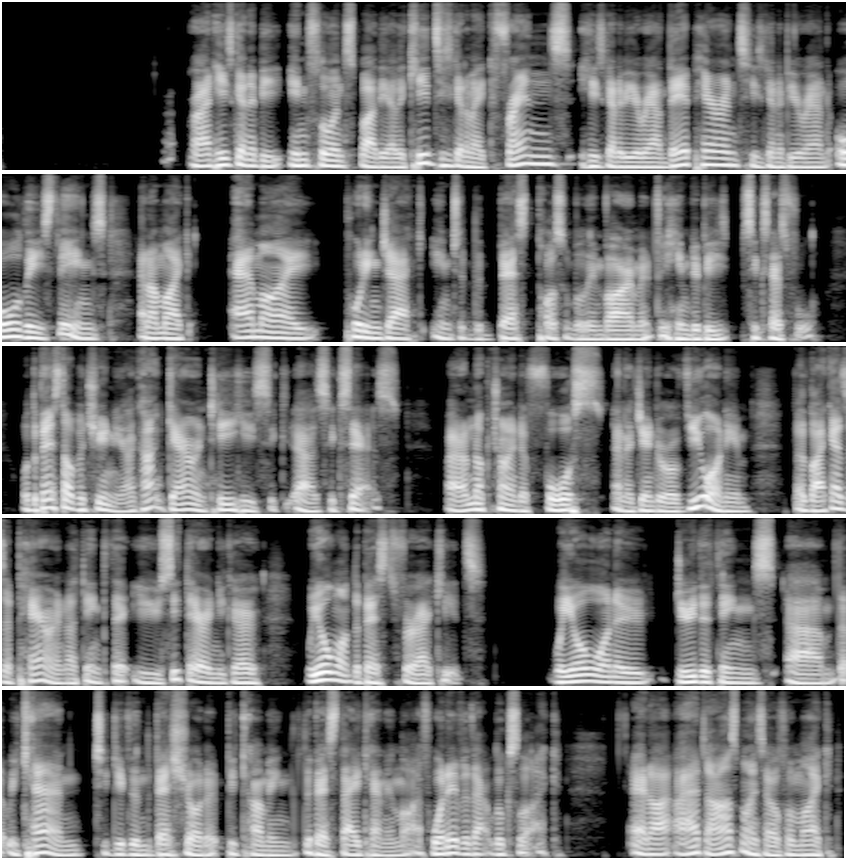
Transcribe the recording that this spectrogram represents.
Right? He's going to be influenced by the other kids. He's going to make friends. He's going to be around their parents. He's going to be around all these things. And I'm like, am I putting Jack into the best possible environment for him to be successful or the best opportunity? I can't guarantee his uh, success. Right? I'm not trying to force an agenda or view on him. But like as a parent, I think that you sit there and you go, we all want the best for our kids. We all want to do the things um, that we can to give them the best shot at becoming the best they can in life, whatever that looks like. And I, I had to ask myself, I'm like,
